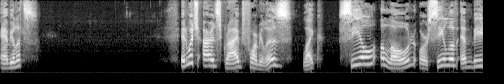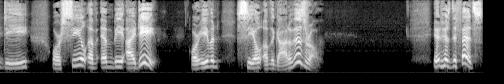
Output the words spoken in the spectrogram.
amulets, in which are inscribed formulas like seal alone or seal of MBD or seal of MBID, or even seal of the God of Israel. In his defense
